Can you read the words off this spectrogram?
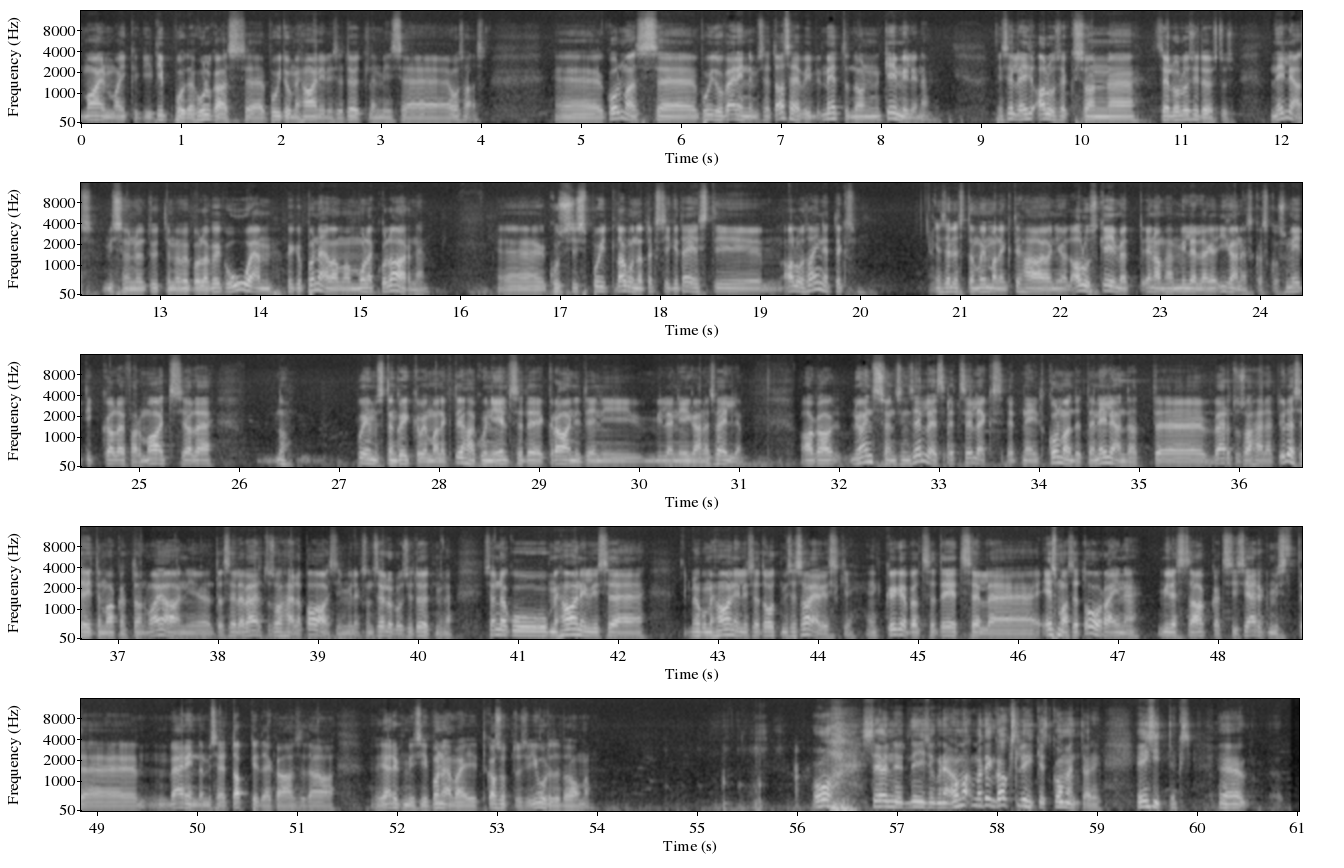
maailma ikkagi tippude hulgas äh, puidu mehaanilise töötlemise äh, osas. Äh, kolmas puidu väärindamise tase või meetod on keemiline ja selle aluseks on tselluloositööstus. neljas, mis on nüüd ütleme, võib-olla kõige uuem, kõige põnevam, on molekulaarne, kus siis puit lagundataksegi täiesti alusaineteks ja sellest on võimalik teha nii-öelda aluskeemiat enam-vähem millele iganes, kas kosmeetikale, farmaatsiale, noh põhimõtteliselt on kõike võimalik teha kuni LCD ekraanideni, milleni iganes välja. aga nüanss on siin selles, et selleks, et neid kolmandat ja neljandat äh, väärtusahelat üles ehitama hakata, on vaja nii-öelda selle väärtusahela baasi, milleks on tselluloosi töötmine. see on nagu mehaanilise nagu mehaanilise tootmise saeveski. ehk kõigepealt sa teed selle esmase tooraine, millest sa hakkad siis järgmiste äh, väärindamise etappidega seda järgmisi põnevaid kasutusi juurde tooma oh, see on nüüd niisugune, ma teen kaks lühikest kommentaari. esiteks äh,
